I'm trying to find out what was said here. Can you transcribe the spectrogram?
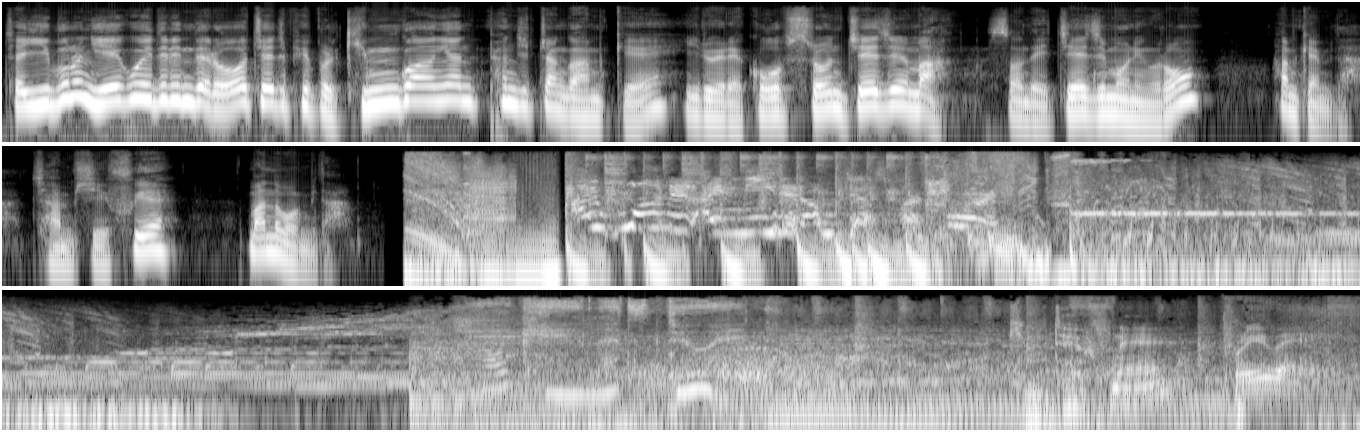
자, 2부는 예고해드린 대로 재즈피플 김광현 편집장과 함께 일요일에 고급스러운 재즈 음악 Sunday Jazz Morning으로 함께합니다. 잠시 후에 만나봅니다. I want it, I need it, I'm desperate for it. Okay, let's do it. 김태훈의 Freeway.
